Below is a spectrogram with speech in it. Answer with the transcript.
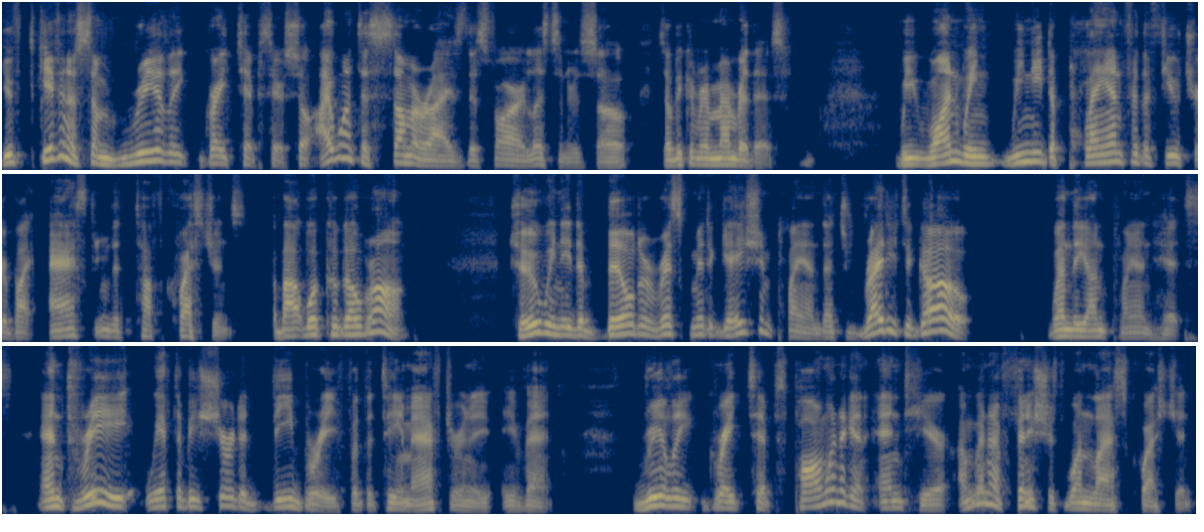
You've given us some really great tips here. So I want to summarize this for our listeners so so we can remember this. We one, we we need to plan for the future by asking the tough questions about what could go wrong. Two, we need to build a risk mitigation plan that's ready to go when the unplanned hits. And three, we have to be sure to debrief with the team after an e- event. Really great tips. Paul, I'm going to end here. I'm going to finish with one last question.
